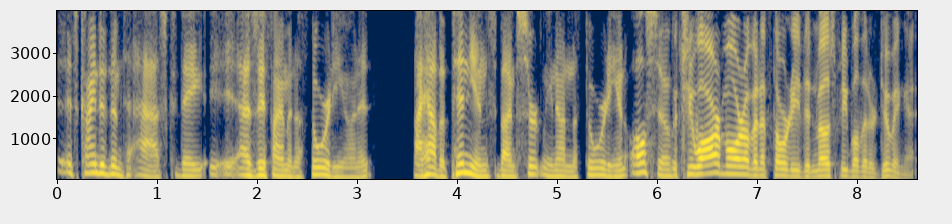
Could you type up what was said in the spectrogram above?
it's kind of them to ask they as if I'm an authority on it. I have opinions, but I'm certainly not an authority. And also, But you are more of an authority than most people that are doing it.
